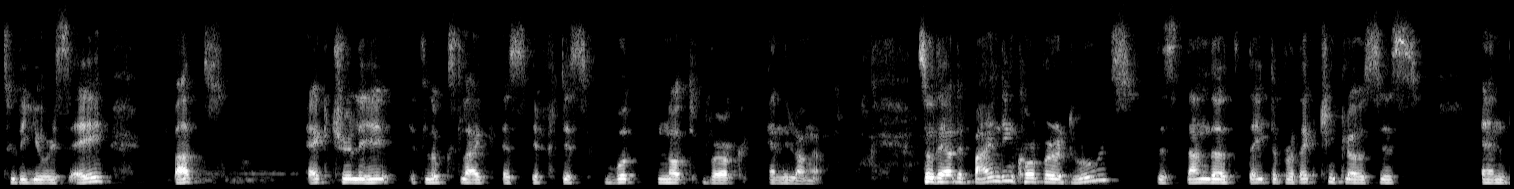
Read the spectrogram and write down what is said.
to the USA, but actually it looks like as if this would not work any longer. So there are the binding corporate rules, the standard data protection clauses, and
